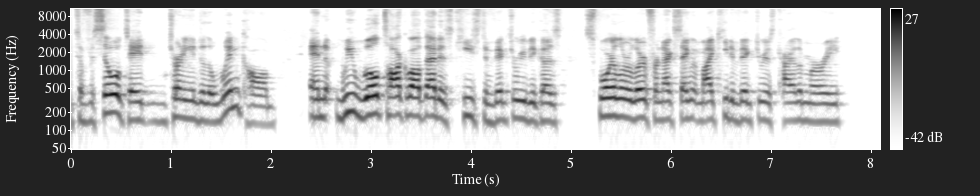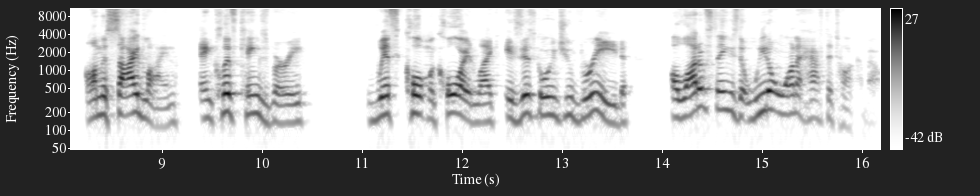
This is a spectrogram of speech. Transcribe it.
to facilitate turning into the win column. And we will talk about that as keys to victory because spoiler alert for next segment, my key to victory is Kyler Murray on the sideline and Cliff Kingsbury with Colt McCoy. Like, is this going to breed a lot of things that we don't want to have to talk about,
